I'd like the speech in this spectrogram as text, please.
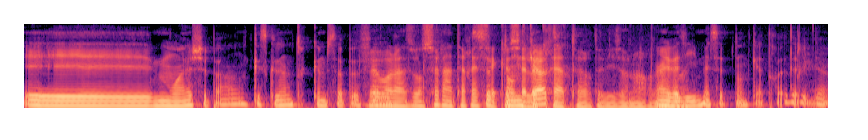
Et moi, je sais pas, hein, qu'est-ce qu'un truc comme ça peut Mais faire voilà, son seul intérêt, c'est que c'est le 74. créateur de Dishonored. Allez, Ouais. vas-y, mets 74, David.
